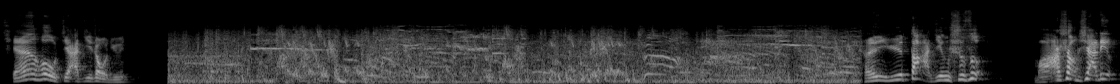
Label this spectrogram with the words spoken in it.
前后夹击赵军。陈馀大惊失色，马上下令：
